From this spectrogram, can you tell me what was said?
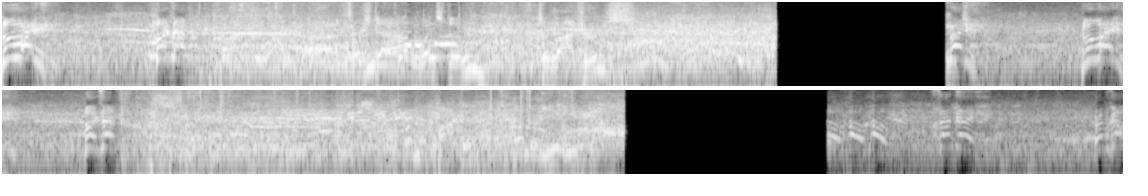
Blue whitey. Uh, What's up? They need a yard and in Ready. Blue whitey. What's up? uh, first down. Winston to Rodgers. Ready. Blue whitey. What's up? From the pocket underneath. No, no, no. Sunday. Here we go.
